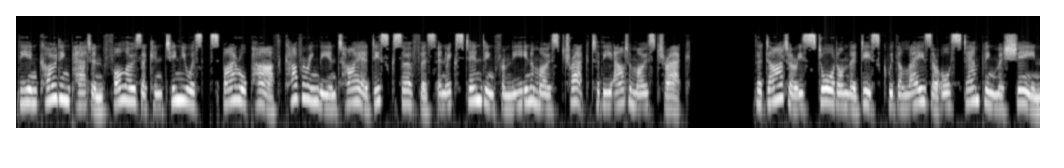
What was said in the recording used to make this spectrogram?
The encoding pattern follows a continuous, spiral path covering the entire disk surface and extending from the innermost track to the outermost track. The data is stored on the disk with a laser or stamping machine,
